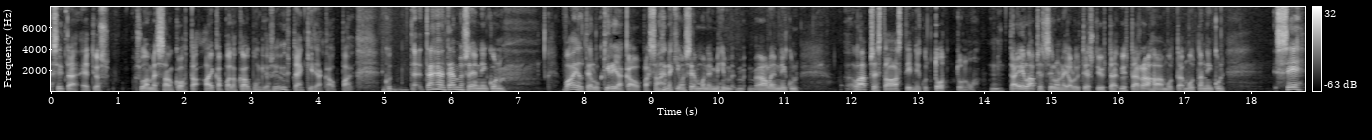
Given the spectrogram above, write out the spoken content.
sitä, että jos Suomessa on kohta aika paljon kaupunkia, jos ei ole yhtään kirjakauppaa. Niin kuin t- tähän tämmöiseen niin kuin – vaeltelu kirjakaupassa ainakin on semmoinen, mihin mä olen niin kuin lapsesta asti niin kuin tottunut. Hmm. Tai ei lapsesta, silloin ei ollut tietysti yhtä, yhtään rahaa, mutta, mutta niin kuin se,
